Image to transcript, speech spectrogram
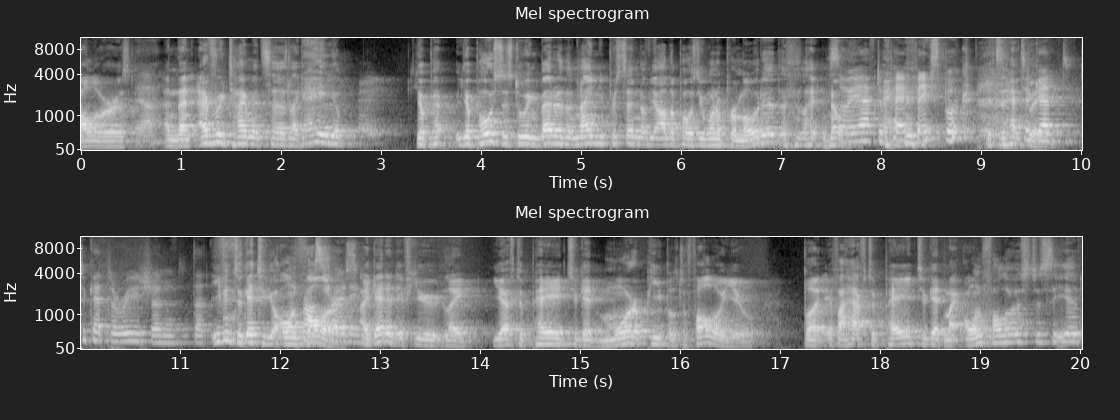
followers Yeah. and then every time it says like hey your your, your post is doing better than 90% of your other posts you want to promote it like no So you have to pay Facebook Exactly. to get to get the reach, and that even to get to your own followers i get it if you like you have to pay to get more people to follow you but if i have to pay to get my own followers to see it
